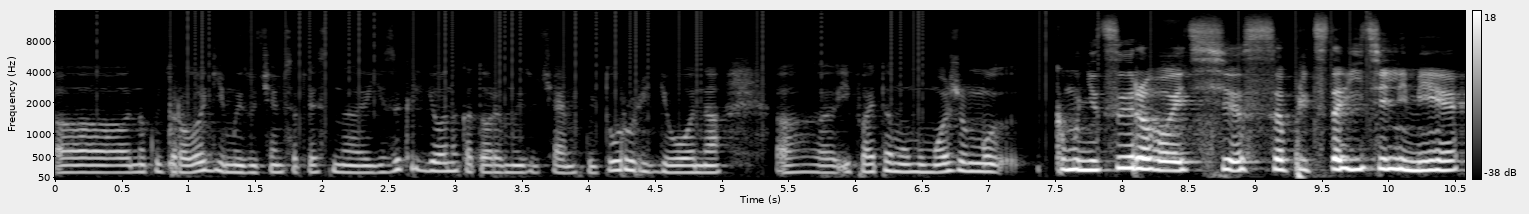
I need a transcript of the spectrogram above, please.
на культурологии мы изучаем, соответственно, язык региона, который мы изучаем, культуру региона, и поэтому мы можем коммуницировать с представителями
